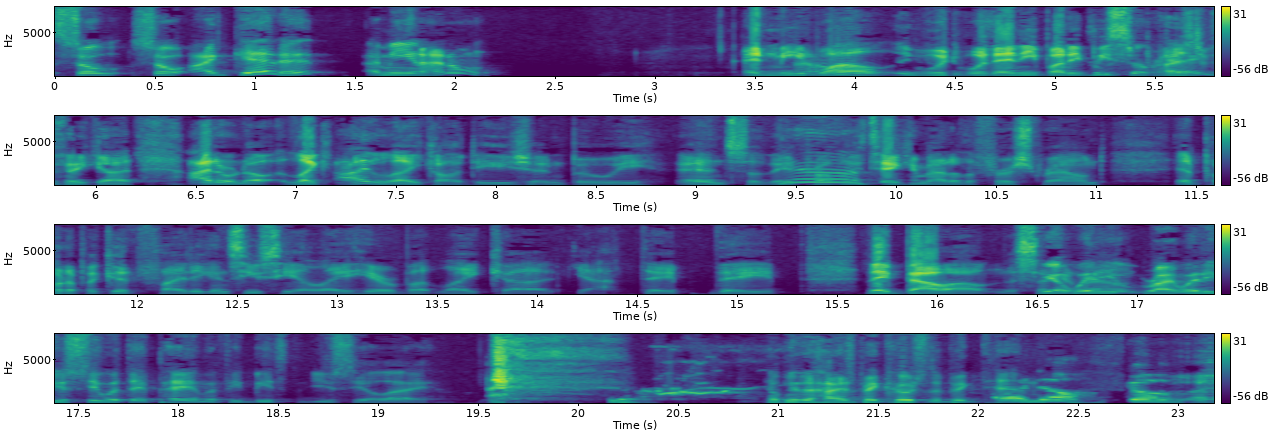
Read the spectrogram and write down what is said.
so so. I get it. I mean, I don't. And meanwhile, would would anybody be surprised okay. if they got? I don't know. Like I like Audige and Buie, and so they'd Yeah. probably take him out of the first round and put up a good fight against UCLA here. But like, uh, yeah, they they they bow out in the second Yeah, wait do you, round. Ryan. Wait do you see what they pay him if he beats UCLA? He'll be the highest paid coach in the Big Ten. I know. Go, uh,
